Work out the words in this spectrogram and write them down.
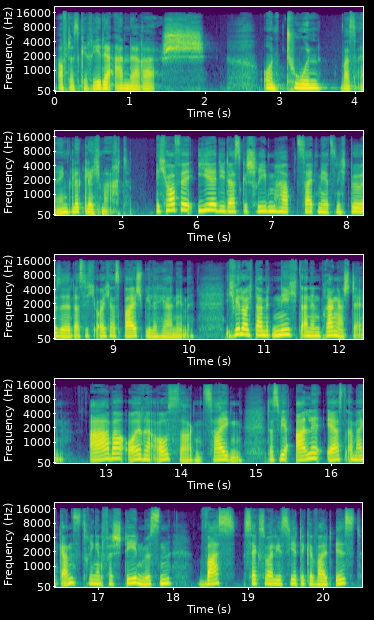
auf das Gerede anderer und tun, was einen glücklich macht. Ich hoffe, ihr, die das geschrieben habt, seid mir jetzt nicht böse, dass ich euch als Beispiele hernehme. Ich will euch damit nicht an den Pranger stellen. Aber eure Aussagen zeigen, dass wir alle erst einmal ganz dringend verstehen müssen, was sexualisierte Gewalt ist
